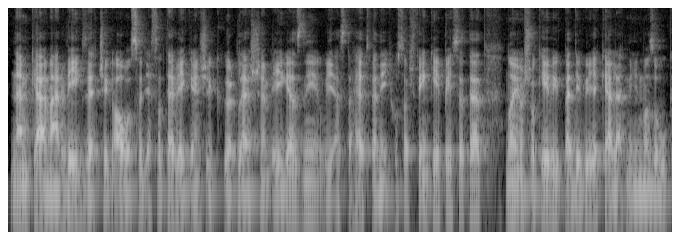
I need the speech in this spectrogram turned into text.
nem kell már végzettség ahhoz, hogy ezt a tevékenységkört lehessen végezni, ugye ezt a 74-20-as fényképészetet, nagyon sok évig pedig ugye kellett minimum az OK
